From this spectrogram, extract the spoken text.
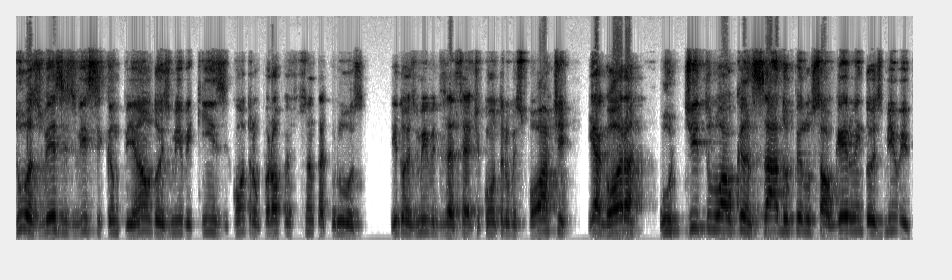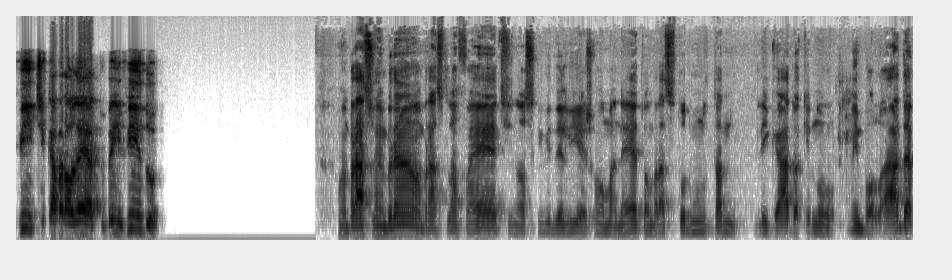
duas vezes vice-campeão, 2015 contra o próprio Santa Cruz e 2017 contra o Esporte, e agora o título alcançado pelo Salgueiro em 2020. Cabral Neto, bem-vindo. Um abraço, Rembrandt, um abraço, Lafayette, nosso querido Elias Roma Neto, um abraço a todo mundo que está ligado aqui no, no Embolada.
